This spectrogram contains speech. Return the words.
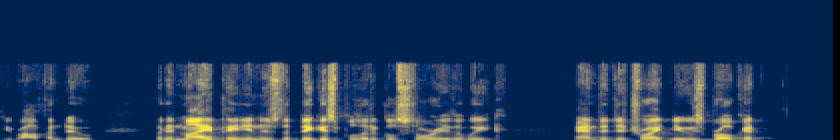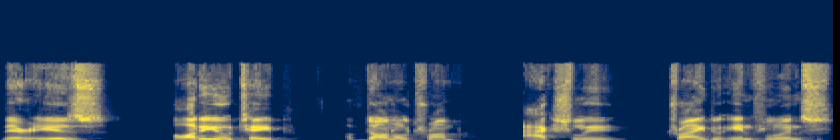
you often do, but in my opinion, is the biggest political story of the week, and the Detroit News broke it. There is audio tape of Donald Trump actually trying to influence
